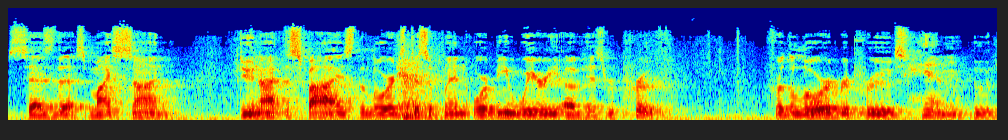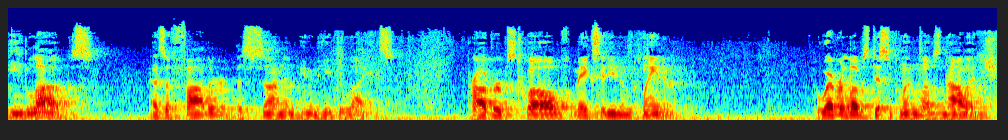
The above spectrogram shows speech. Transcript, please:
says this My son, do not despise the Lord's discipline or be weary of his reproof. For the Lord reproves him who he loves, as a father the son in whom he delights. Proverbs 12 makes it even plainer. Whoever loves discipline loves knowledge,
